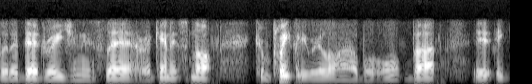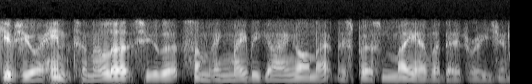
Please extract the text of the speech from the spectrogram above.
that a dead region is there. Again, it's not completely reliable, but it, it, gives you a hint and alerts you that something may be going on, that this person may have a dead region.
